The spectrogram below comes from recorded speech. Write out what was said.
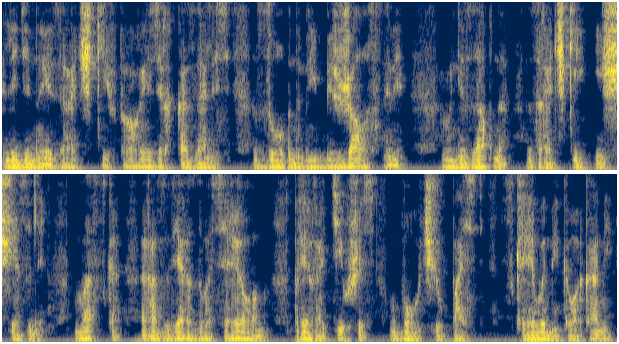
ледяные зрачки в прорезях казались злобными и безжалостными. Внезапно зрачки исчезли. Маска разверзлась ревом, превратившись в волчью пасть с кривыми клоками,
